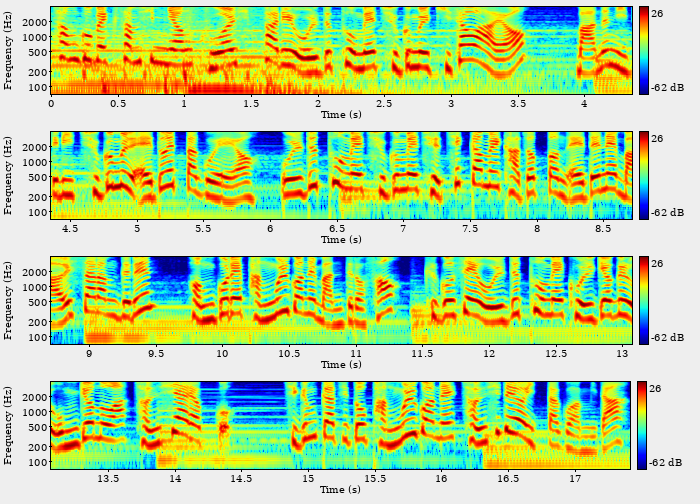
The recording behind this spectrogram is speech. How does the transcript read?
1930년 9월 18일 올드톰의 죽음을 기사화하여 많은 이들이 죽음을 애도했다고 해요. 올드톰의 죽음에 죄책감을 가졌던 에덴의 마을 사람들은 범고래 박물관을 만들어서 그곳에 올드톰의 골격을 옮겨놓아 전시하였고 지금까지도 박물관에 전시되어 있다고 합니다.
